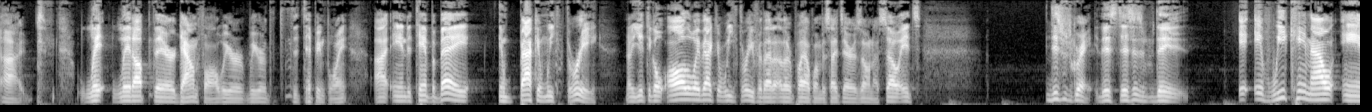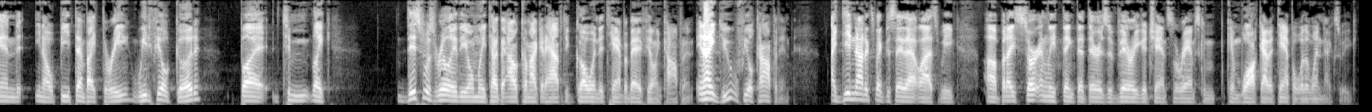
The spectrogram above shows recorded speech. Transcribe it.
uh, lit lit up their downfall. We were we were the tipping point, uh, and to Tampa Bay in back in week three. Now you have to go all the way back to week three for that other playoff one besides Arizona. So it's this was great. This this is the if we came out and you know beat them by three, we'd feel good. But to like this was really the only type of outcome I could have to go into Tampa Bay feeling confident, and I do feel confident. I did not expect to say that last week, uh, but I certainly think that there is a very good chance the Rams can can walk out of Tampa with a win next week.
